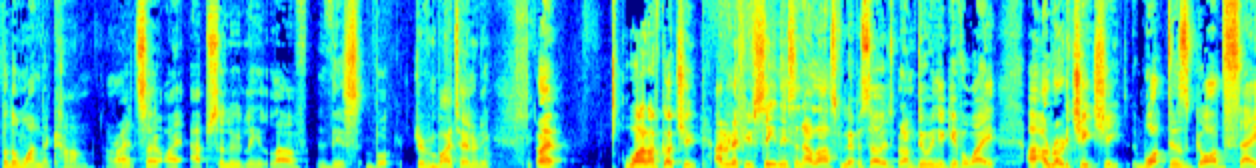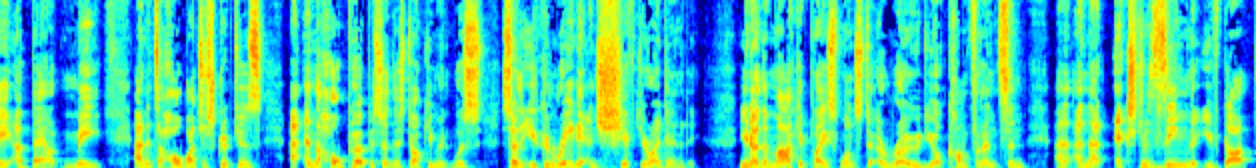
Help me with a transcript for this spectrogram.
for the one to come. All right. So I absolutely love this book, Driven by Eternity. All right. While I've got you, I don't know if you've seen this in our last few episodes, but I'm doing a giveaway. Uh, I wrote a cheat sheet. What does God say about me? And it's a whole bunch of scriptures. And the whole purpose of this document was so that you can read it and shift your identity. You know, the marketplace wants to erode your confidence and, and, and that extra zing that you've got,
